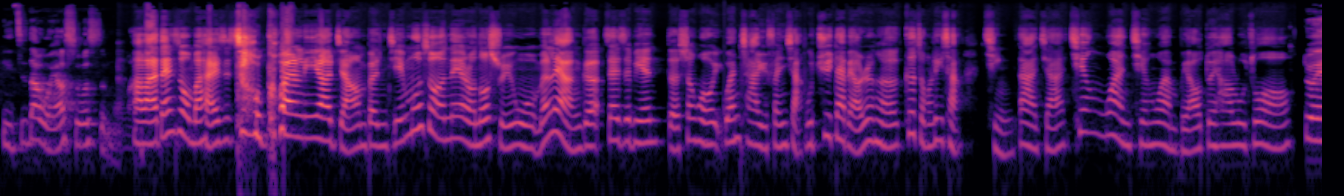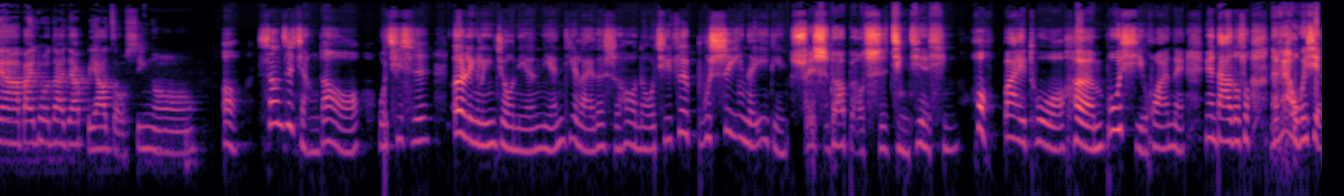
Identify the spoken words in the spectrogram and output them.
你知道我要说什么吗？好啦，但是我们还是照惯例要讲，本节目所有内容都属于我们两个在这边的生活观察与分享，不具代表任何各种立场，请大家千万千万不要对号入座哦。对啊，拜托大家不要走心哦。哦，上次讲到哦，我其实二零零九年年底来的时候呢，我其实最不适应的一点，随时都要保持警戒心。吼、哦，拜托，很不喜欢呢，因为大家都说南非好危险，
